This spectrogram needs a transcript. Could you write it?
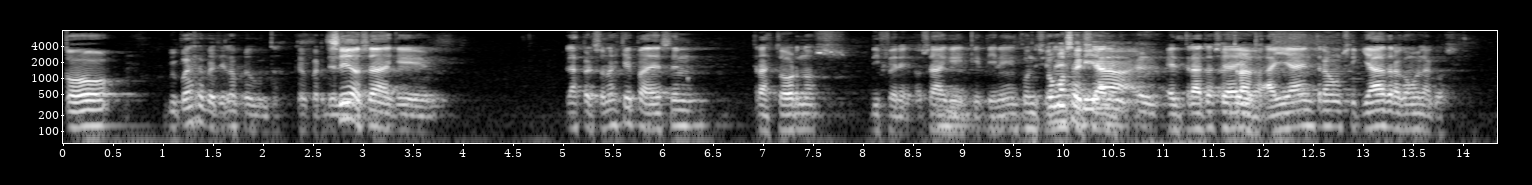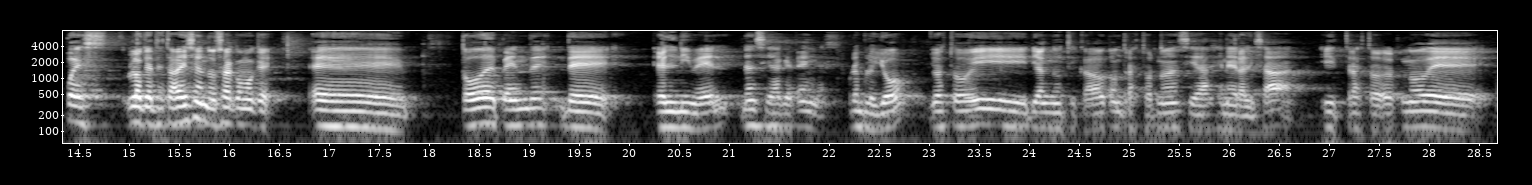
todo ¿Me puedes repetir la pregunta? Que sí, o sea, que las personas que padecen trastornos diferentes, o sea, que, que tienen condiciones ¿Cómo sería el, trato hacia ellos? Ahí ya entra un psiquiatra, ¿cómo es la cosa? Pues lo que te estaba diciendo, o sea, como que eh, todo depende de el nivel de ansiedad que tengas. Por ejemplo, yo, yo estoy diagnosticado con trastorno de ansiedad generalizada y trastorno de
